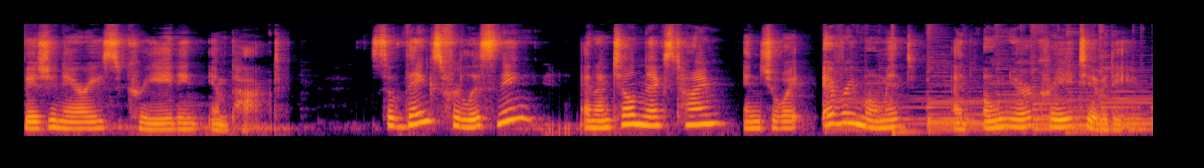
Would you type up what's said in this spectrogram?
Visionaries Creating Impact. So thanks for listening, and until next time, enjoy every moment and own your creativity.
